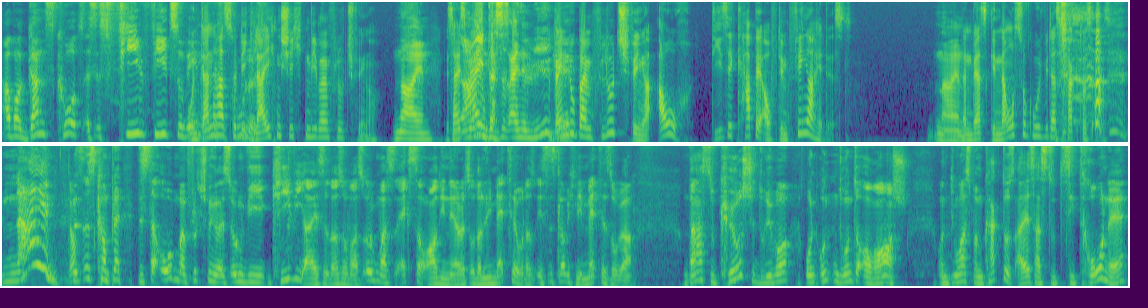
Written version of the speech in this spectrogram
aber ganz kurz. Es ist viel, viel zu wenig. Und dann hast du die ist. gleichen Schichten wie beim Flutschfinger. Nein. Das heißt, Nein, du- das ist eine Lüge. Wenn du beim Flutschfinger auch diese Kappe auf dem Finger hättest, Nein. dann wäre es genauso gut wie das Kaktuseis. Nein! Das ist komplett. Das da oben beim Flutschfinger ist irgendwie Kiwi-Eis oder sowas. Irgendwas Extraordinaries oder Limette oder so. Es ist, glaube ich, Limette sogar. Und dann hast du Kirsche drüber und unten drunter Orange. Und du hast beim Kaktuseis hast du Zitrone,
